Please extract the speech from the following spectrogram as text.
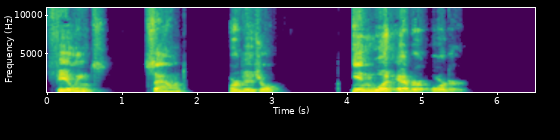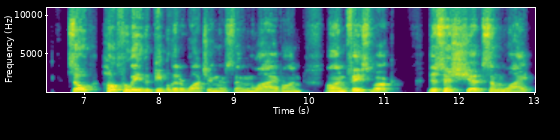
feelings sound or visual in whatever order so hopefully the people that are watching this thing live on on Facebook, this has shed some light,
